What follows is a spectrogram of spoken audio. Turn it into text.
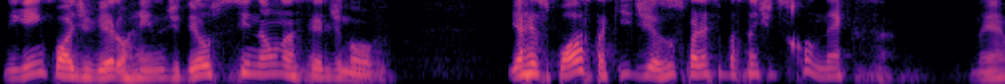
Ninguém pode ver o reino de Deus se não nascer de novo. E a resposta aqui de Jesus parece bastante desconexa, né,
